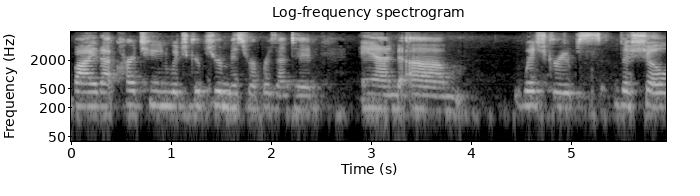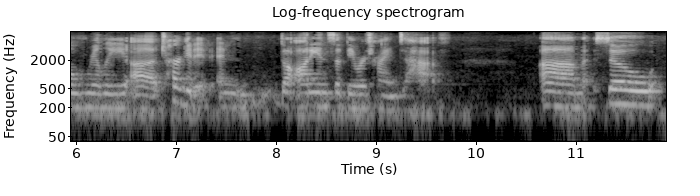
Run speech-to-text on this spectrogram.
by that cartoon, which groups were misrepresented, and um, which groups the show really uh, targeted and the audience that they were trying to have. Um, so,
